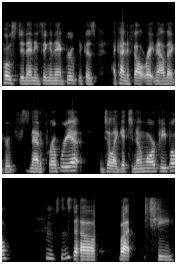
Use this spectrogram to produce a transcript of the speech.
posted anything in that group because I kind of felt right now that group's not appropriate until I get to know more people. Mm-hmm. So, but she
